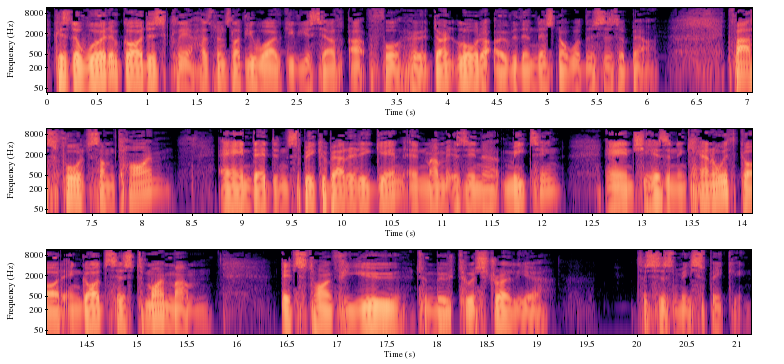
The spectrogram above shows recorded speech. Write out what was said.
Because the word of God is clear. Husbands love your wife, give yourself up for her. Don't lord it over them. That's not what this is about. Fast forward some time and dad didn't speak about it again and mum is in a meeting and she has an encounter with God and God says to my mum, it's time for you to move to Australia. This is me speaking.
